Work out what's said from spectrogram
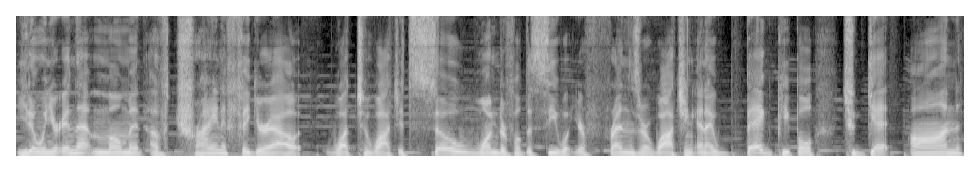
you know, when you're in that moment of trying to figure out what to watch, it's so wonderful to see what your friends are watching, and I beg people to get on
